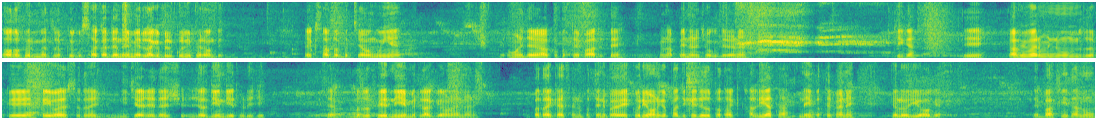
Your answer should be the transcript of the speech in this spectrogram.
ਤਾਂ ਉਦੋਂ ਫਿਰ ਮਤਲਬ ਕਿ ਗੁੱਸਾ ਕਰ ਜਾਂਦੇ ਨੇ, ਮੇਰੇ ਲਾਗੇ ਬਿਲਕੁਲ ਨਹੀਂ ਫਿਰ ਆਉਂਦੇ। ਇੱਕ ਹਿਸਾਬ ਦਾ ਬੱਚਿਆਂ ਵਾਂਗੂ ਹੀ ਹੈ। ਹੁਣ ਜਿਵੇਂ ਆਖੋ ਪੱਤੇ ਪਾ ਦਿੱਤੇ, ਹੁਣ ਆਪੇ ਇਹਨਾਂ ਨੇ ਚੁਗਦੇ ਰਹਿਣਾ। ਠੀਕ ਹੈ? ਤੇ ਕਾਫੀ ਵਾਰ ਮੈਨੂੰ ਮਤਲਬ ਕਿ ਕਈ ਵਾਰ ਇਸੇ ਤਰ੍ਹਾਂ ਨੀਚੇ ਆ ਜਾਈਦਾ, ਸ਼- ਜਲਦੀ ਹੁੰਦੀ ਹੈ ਥੋੜੀ ਜਿਹੀ। ਤੇ ਮਤਲਬ ਫੇਰ ਨਹੀਂ ਇਹ ਮੇਰੇ ਲਾਗੇ ਆਉਣਾ ਇਹਨਾਂ ਨੇ। ਪਤਾ ਹੈ ਕਿ ਇੱਥੇ ਨੂੰ ਪੱਤੇ ਨਹੀਂ ਪਏ। ਇੱਕ ਵਾਰੀ ਆਉਣਗੇ ਭੱਜ ਕੇ ਜਦੋਂ ਪਤਾ ਕਿ ਖਾਲੀ ਹੱਥ ਆ, ਨਹੀਂ ਪੱਤੇ ਪੈਣੇ, ਚਲੋ ਜੀ, ਹੋ ਗਿਆ। ਤੇ ਬਾਕੀ ਤੁਹਾਨੂੰ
